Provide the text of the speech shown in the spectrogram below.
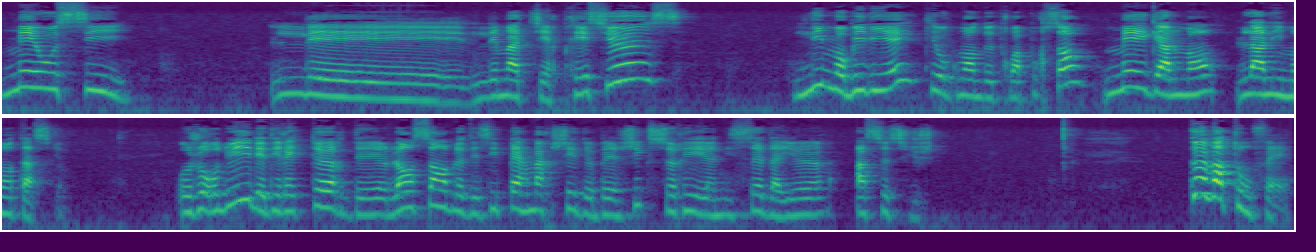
mais aussi les, matières précieuses, l'immobilier qui augmente de 3%, mais également l'alimentation. Aujourd'hui, les directeurs de l'ensemble des hypermarchés de Belgique se réunissaient d'ailleurs à ce sujet. Que va-t-on faire?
